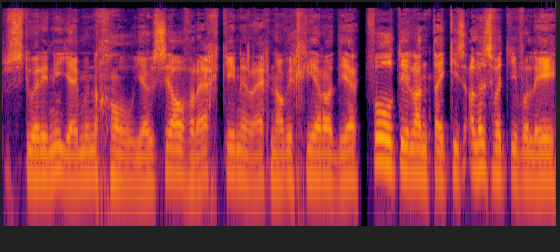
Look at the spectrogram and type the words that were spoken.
storie nie. Jy moet nogal jouself reg ken en reg navigeer daardeur. Vol die landtydjies, alles wat jy wil hê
